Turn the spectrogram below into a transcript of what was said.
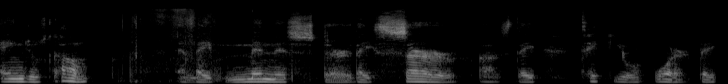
angels come and they minister, they serve us, they take your order, they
